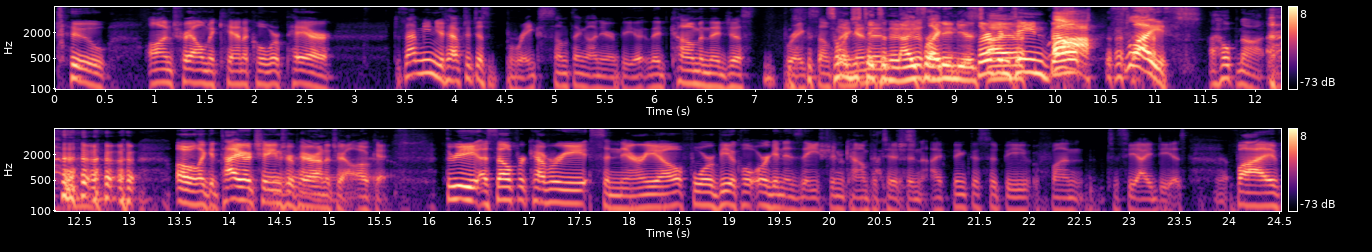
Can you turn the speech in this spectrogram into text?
Two, on trail mechanical repair. Does that mean you'd have to just break something on your vehicle? They'd come and they'd just break something. Someone just and takes then a knife right like, into your tire. serpentine belt slice. I hope not. oh, like a tire change repair on a trail. Okay. Three, a self recovery scenario. Four, vehicle organization competition. I think this would be fun to see ideas. Five,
